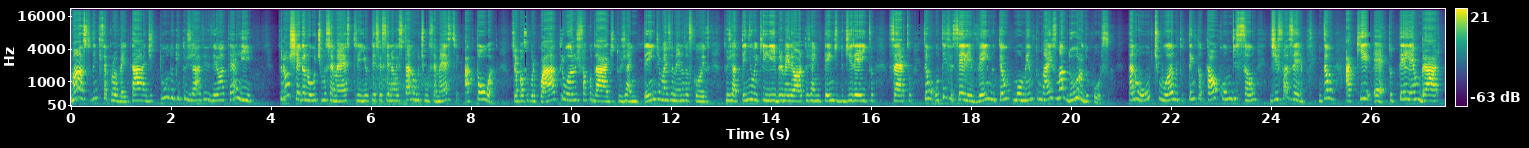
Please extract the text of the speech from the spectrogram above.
Mas tu tem que se aproveitar de tudo que tu já viveu até ali. Tu não chega no último semestre e o TCC não está no último semestre à toa. Tu já passou por quatro anos de faculdade, tu já entende mais ou menos as coisas, tu já tem um equilíbrio melhor, tu já entende do direito, certo? Então, o TCC ele vem no teu momento mais maduro do curso. Tá no último ano, tu tem total condição de fazer. Então, aqui é tu te lembrar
